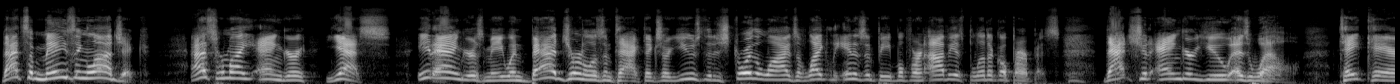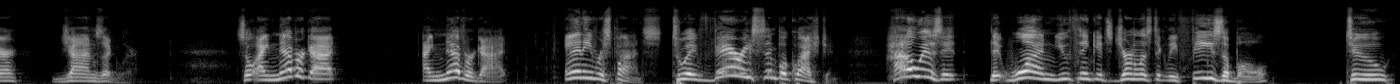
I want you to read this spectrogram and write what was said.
That's amazing logic. As for my anger, yes, it angers me when bad journalism tactics are used to destroy the lives of likely innocent people for an obvious political purpose. That should anger you as well. Take care, John Ziegler. So I never got, I never got any response to a very simple question. How is it that one, you think it's journalistically feasible to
